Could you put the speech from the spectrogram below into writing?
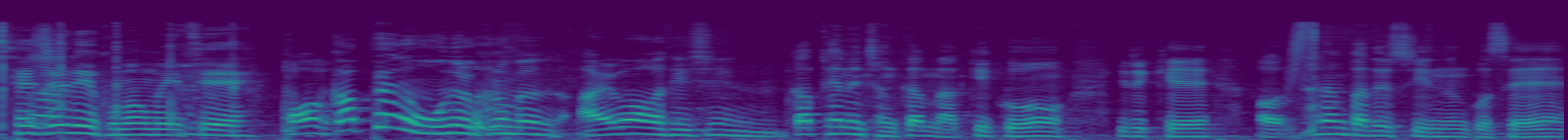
최준이 고막메이트의 어, 카페는 오늘 그러면 알바가 대신 카페는 잠깐 맡기고 이렇게 어, 사랑받을 수 있는 곳에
